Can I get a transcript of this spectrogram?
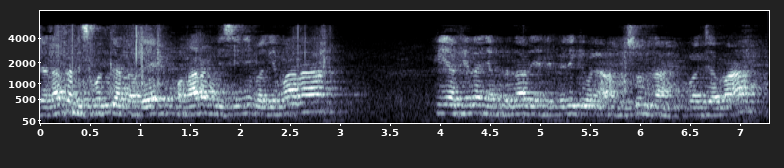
dan akan disebutkan oleh pengarang di sini bagaimana keyakinan yang benar yang dimiliki oleh ahli sunnah wal jamaah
